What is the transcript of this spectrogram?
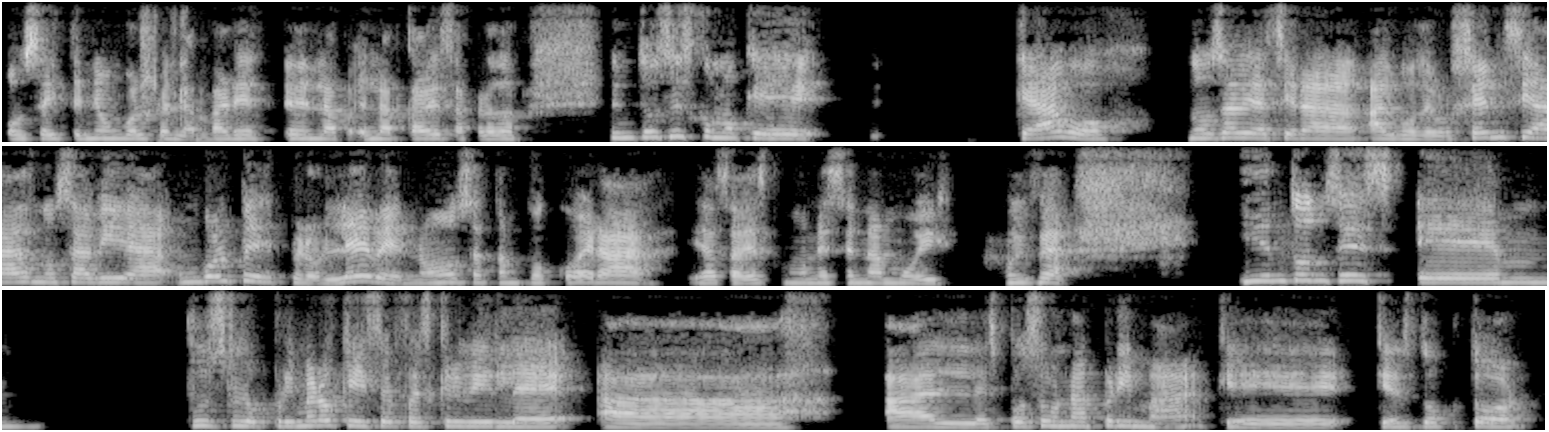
o sea, y tenía un golpe en la pared, en la, en la cabeza, perdón. Entonces, como que, ¿qué hago? No sabía si era algo de urgencias, no sabía, un golpe, pero leve, ¿no? O sea, tampoco era, ya sabes, como una escena muy, muy fea. Y entonces, eh, pues lo primero que hice fue escribirle a, al esposo de una prima que, que, es doctor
